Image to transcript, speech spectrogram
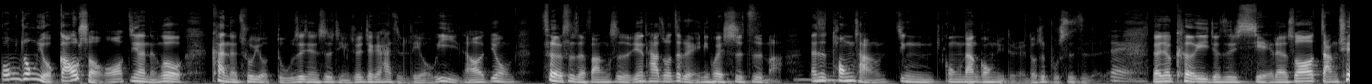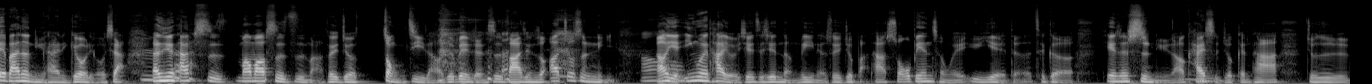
宫中有高手哦，竟然能够看得出有毒这件事情，所以就开始留意，然后用测试的方式，因为他说这个人一定会识字嘛，嗯、但是通常进宫当宫女的人都是不识字的人，对，所以就刻意就是写了说长雀斑的女孩，你给我。留下，但是因为他是猫猫识字嘛，所以就中计，然后就被人事发现说 啊，就是你。然后也因为他有一些这些能力呢，所以就把他收编成为玉叶的这个贴身侍女，然后开始就跟他就是。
